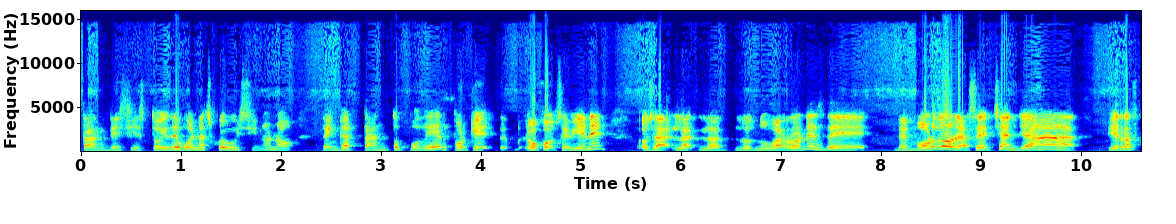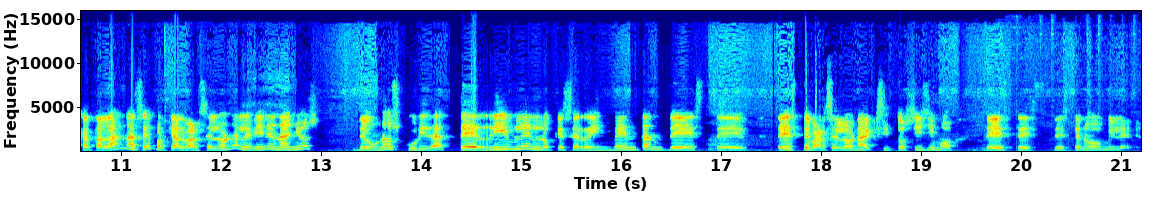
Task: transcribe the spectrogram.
tan de si estoy de buenas juego y si no, no, tenga tanto poder. Porque, ojo, se vienen, o sea, los nubarrones de, de Mordor acechan ya tierras catalanas, ¿eh? Porque al Barcelona le vienen años de una oscuridad terrible en lo que se reinventan de este de este Barcelona exitosísimo de este, de este nuevo milenio.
